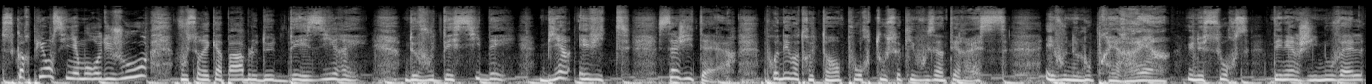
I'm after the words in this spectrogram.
Scorpion, signe amoureux du jour, vous serez capable de désirer, de vous décider bien et vite. Sagittaire, prenez votre temps pour tout ce qui vous intéresse et vous ne louperez rien. Une source d'énergie nouvelle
